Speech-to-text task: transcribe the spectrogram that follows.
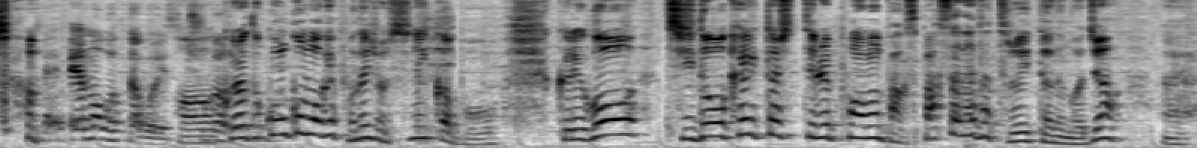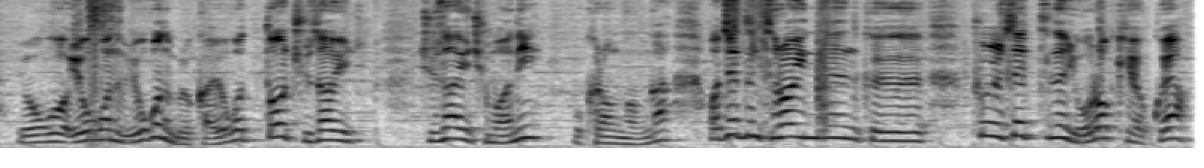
참. 빼, 빼먹었다고 해서 어, 추가 그래도 꼼꼼하게 보내줬으니까 뭐. 그리고 지도 캐릭터 시트를 포함한 박스, 박스 하나 다 들어있다는 거죠? 예, 요거, 요거는, 요거는 뭘까? 요것도 주사위, 주사위 주머니? 뭐 그런 건가? 어쨌든 들어있는 그 풀 세트는 요렇게였고요.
